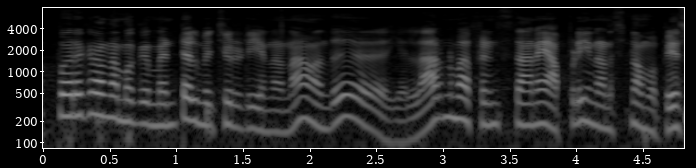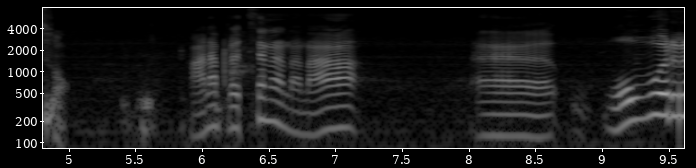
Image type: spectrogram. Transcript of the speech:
அப்போ இருக்கிற நமக்கு மென்டல் மெச்சூரிட்டி என்னன்னா வந்து எல்லாரும் நம்ம ஃப்ரெண்ட்ஸ் தானே அப்படின்னு நினச்சிட்டு நம்ம பேசுவோம். ஆனால் பிரச்சனை என்னன்னா ஒவ்வொரு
